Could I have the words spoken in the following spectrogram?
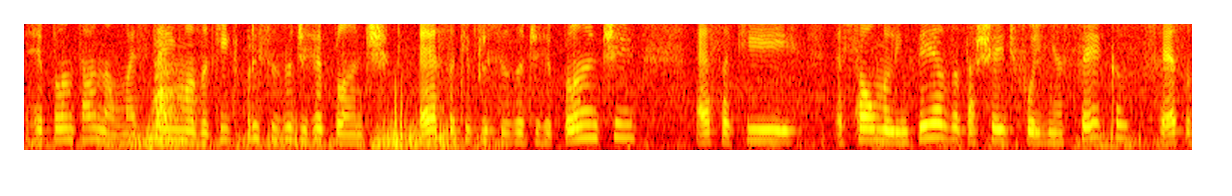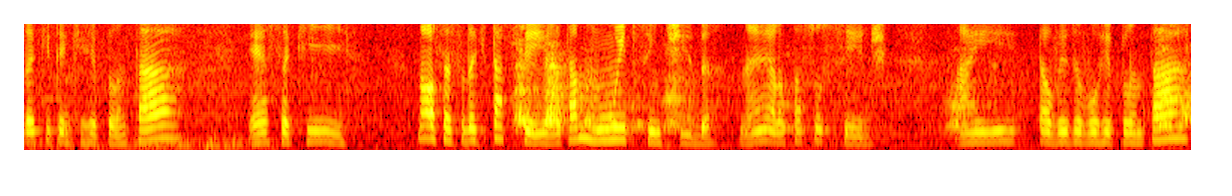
replantar não, mas tem umas aqui que precisa de replante. Essa aqui precisa de replante. Essa aqui é só uma limpeza, tá cheia de folhinhas secas. Essa daqui tem que replantar. Essa aqui, nossa, essa daqui tá feia, ela tá muito sentida, né? Ela passou sede. Aí talvez eu vou replantar.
